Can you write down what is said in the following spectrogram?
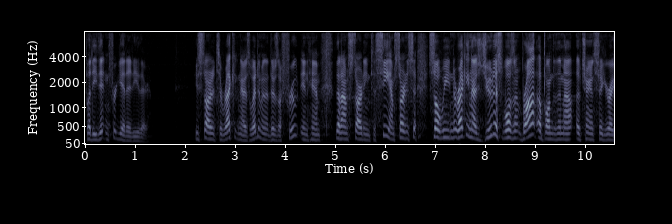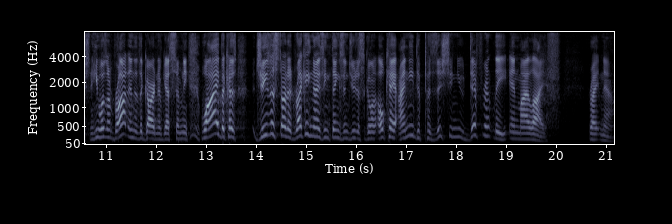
but he didn't forget it either. He started to recognize, wait a minute, there's a fruit in him that I'm starting to see. I'm starting to see. So we recognize Judas wasn't brought up onto the Mount of Transfiguration. He wasn't brought into the Garden of Gethsemane. Why? Because Jesus started recognizing things in Judas, going, okay, I need to position you differently in my life right now.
